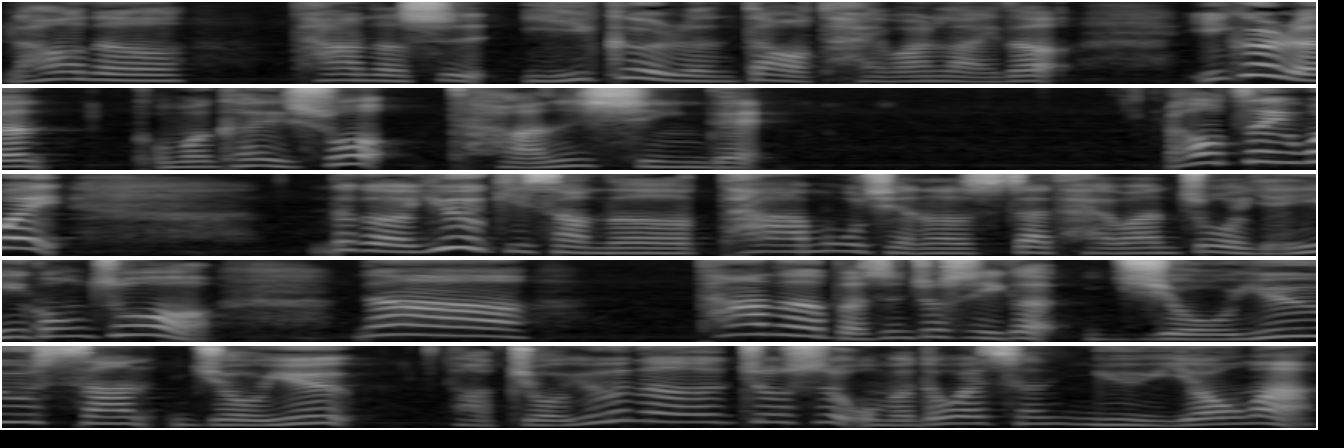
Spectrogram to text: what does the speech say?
然后呢，他呢是一个人到台湾来的，一个人，我们可以说谈心的。然后这一位那个 y u k i s 呢，他目前呢是在台湾做演艺工作。那他呢本身就是一个九 U 三九 U 啊，九 U 呢就是我们都会称女优嘛，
